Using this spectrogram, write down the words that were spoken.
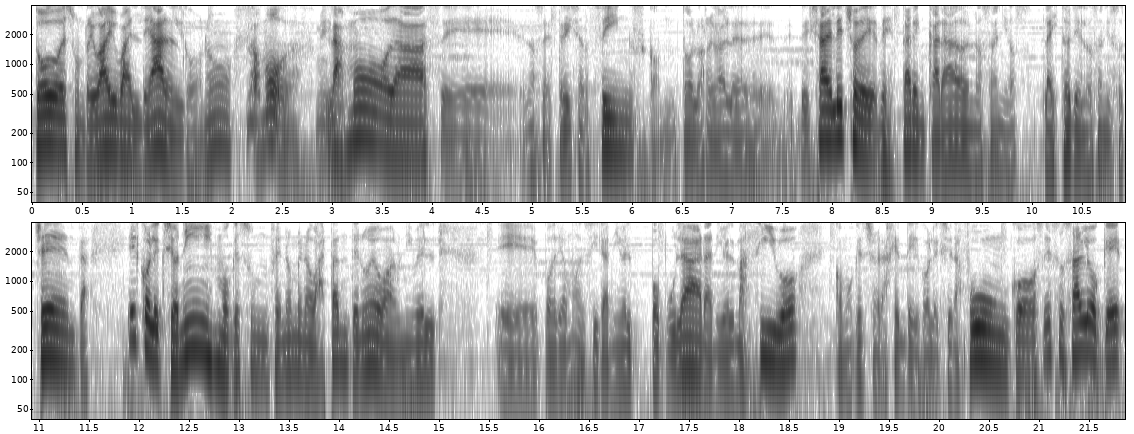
Todo es un revival de algo, ¿no? Las modas. Las modas, eh, no sé, Stranger Things, con todos los rivales. De, de- de- ya el hecho de, de estar encarado en los años, la historia en los años 80. El coleccionismo, que es un fenómeno bastante nuevo a nivel, eh, podríamos decir, a nivel popular, a nivel masivo. Como, qué sé yo, la gente que colecciona Funcos. Eso es algo que,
